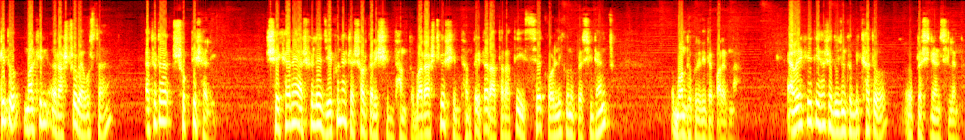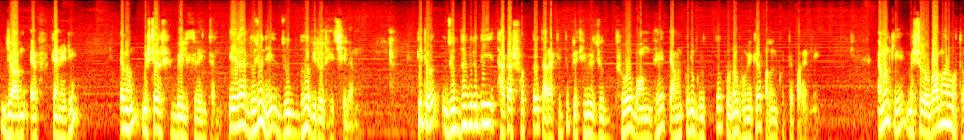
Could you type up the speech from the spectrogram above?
কিন্তু মার্কিন রাষ্ট্র ব্যবস্থা এতটা শক্তিশালী, সেখানে আসলে যে কোনো একটা সরকারি সিদ্ধান্ত বা রাষ্ট্রীয় সিদ্ধান্ত, এটা রাতারাতি ইচ্ছে করলে কোনো প্রেসিডেন্ট বন্ধ করে দিতে পারেন না। আমেরিকার ইতিহাসে দুজন খুব বিখ্যাত প্রেসিডেন্ট ছিলেন, জন এফ কেনেডি এবং মিস্টার বিল ক্লিন্টন। এরা দুজনেই যুদ্ধ বিরোধী ছিলেন। কিন্তু যুদ্ধবিরোধী থাকা সত্ত্বেও তারা কিন্তু পৃথিবীর যুদ্ধ বন্ধে তেমন কোনো গুরুত্বপূর্ণ ভূমিকা পালন করতে পারেননি। এমনকি মিস্টার ওবামার মতো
